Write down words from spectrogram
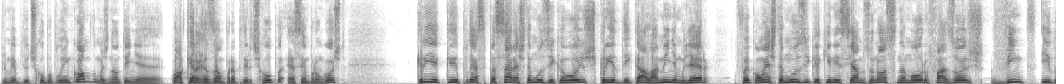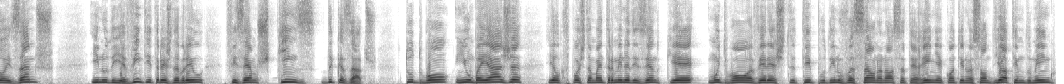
primeiro pediu desculpa pelo incómodo, mas não tinha qualquer razão para pedir desculpa, é sempre um gosto. Queria que pudesse passar esta música hoje, queria dedicá-la à minha mulher. Foi com esta música que iniciámos o nosso namoro, faz hoje 22 anos, e no dia 23 de abril fizemos 15 de casados. Tudo bom e um bem-aja. Ele que depois também termina dizendo que é muito bom haver este tipo de inovação na nossa terrinha. Continuação de ótimo domingo.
